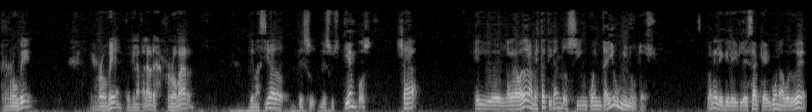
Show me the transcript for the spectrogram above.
robé, robé, porque la palabra es robar, demasiado de, su, de sus tiempos, ya el, la grabadora me está tirando 51 minutos. Ponele que le, saque alguna boludez.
